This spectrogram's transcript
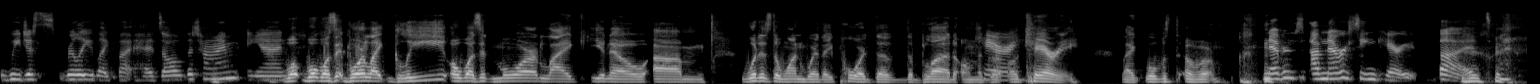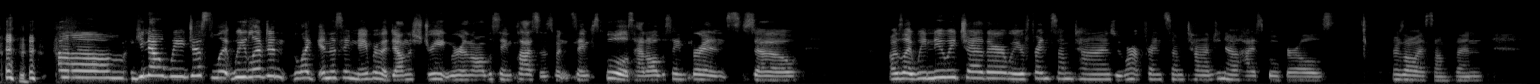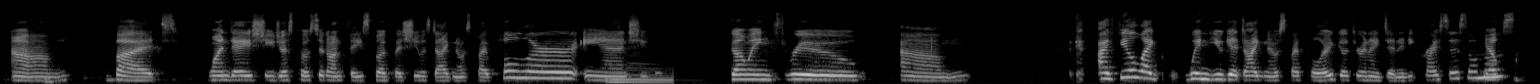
we just really like butt heads all the time. And What what was it more like Glee or was it more like you know um what is the one where they poured the the blood on the girl Carrie. oh, Carrie? Like what was the, uh, never I've never seen Carrie, but um, you know, we just li- we lived in like in the same neighborhood down the street. We were in all the same classes, went to the same schools, had all the same friends. So I was like, we knew each other. We were friends sometimes. We weren't friends sometimes. You know, high school girls. There's always something. Um, but one day she just posted on Facebook that she was diagnosed bipolar and she was Mm. going through um I feel like when you get diagnosed bipolar, you go through an identity crisis almost.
